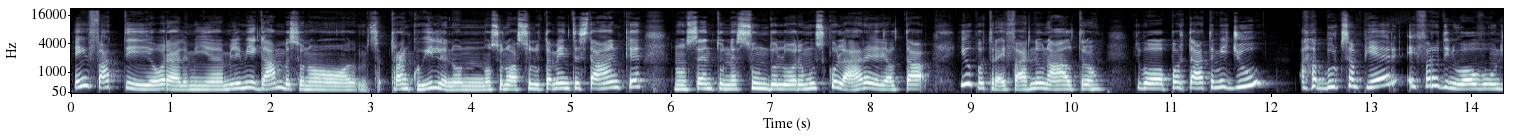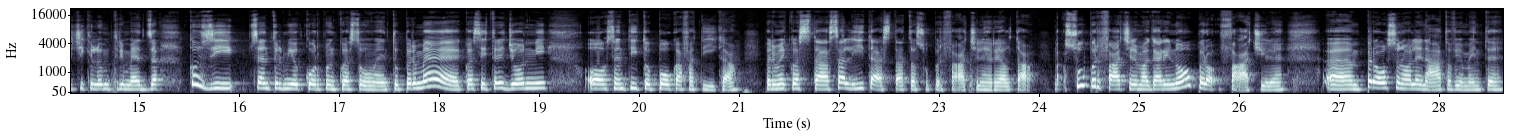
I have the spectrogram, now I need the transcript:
E infatti ora le mie, le mie gambe sono tranquille, non, non sono assolutamente stanche, non sento nessun dolore muscolare, in realtà io io potrei farne un altro, tipo portatemi giù a Bourg Saint-Pierre e farò di nuovo 11 km e mezza, così sento il mio corpo in questo momento. Per me questi tre giorni ho sentito poca fatica, per me questa salita è stata super facile in realtà, no, super facile magari no, però facile, um, però sono allenata ovviamente,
